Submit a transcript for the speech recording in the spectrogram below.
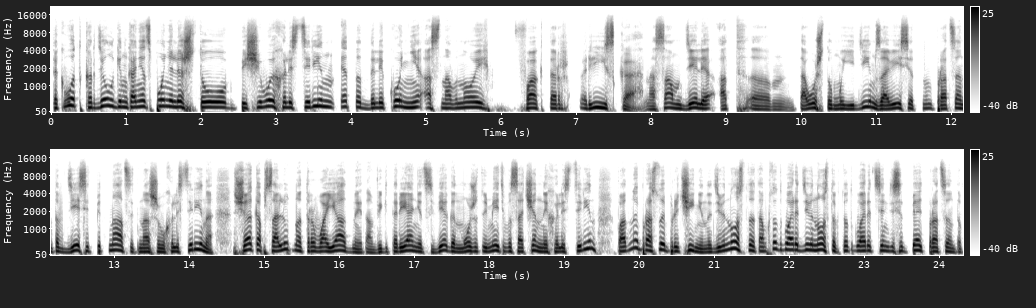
Так вот, кардиологи наконец поняли, поняли, что пищевой холестерин – это далеко не основной фактор риска. На самом деле от э, того, что мы едим, зависит ну, процентов 10-15 нашего холестерина. Человек абсолютно травоядный, там, вегетарианец, веган, может иметь высоченный холестерин по одной простой причине. На 90, там кто-то говорит 90, кто-то говорит 75%.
